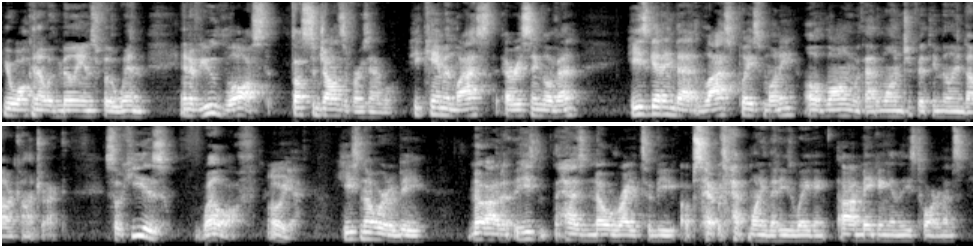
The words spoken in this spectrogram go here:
you're walking out with millions for the win. And if you lost, Dustin Johnson, for example, he came in last every single event. He's getting that last place money along with that one hundred fifty million dollar contract. So he is well off. Oh yeah. He's nowhere to be. No, uh, he has no right to be upset with that money that he's waking, uh, making in these tournaments.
